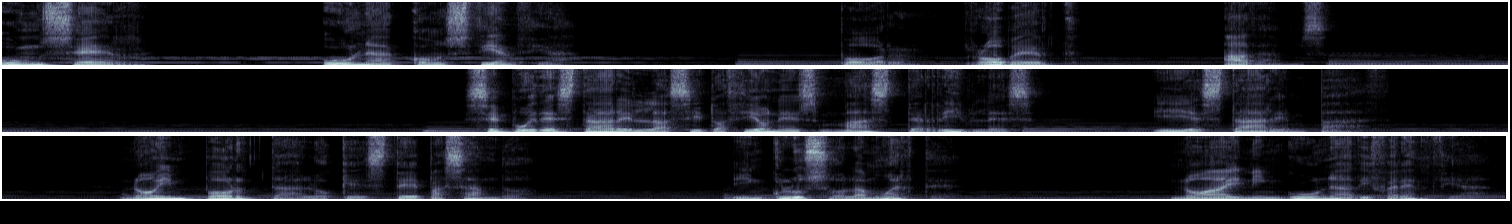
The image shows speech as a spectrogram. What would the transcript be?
Un ser, una conciencia. Por Robert Adams. Se puede estar en las situaciones más terribles y estar en paz. No importa lo que esté pasando, incluso la muerte no hay ninguna diferencia.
